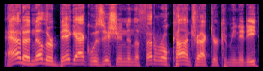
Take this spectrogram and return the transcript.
Add another big acquisition in the federal contractor community.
